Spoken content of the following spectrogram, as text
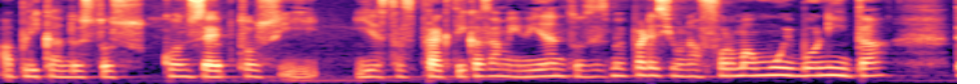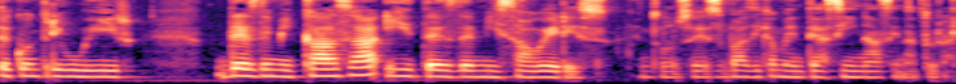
aplicando estos conceptos y, estas prácticas a mi vida, entonces me pareció una forma muy bonita de contribuir desde mi casa y desde mis saberes. Entonces, básicamente así nace Natural.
